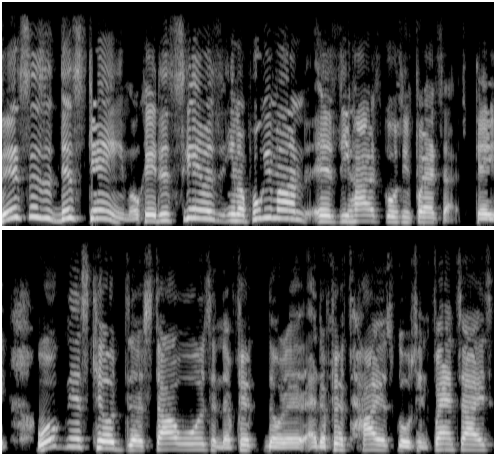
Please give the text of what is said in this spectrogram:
this is this game, okay, this game is, you know, Pokemon is the highest grossing franchise, okay, Wokeness killed the Star Wars and the fifth, the, the fifth highest grossing franchise,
